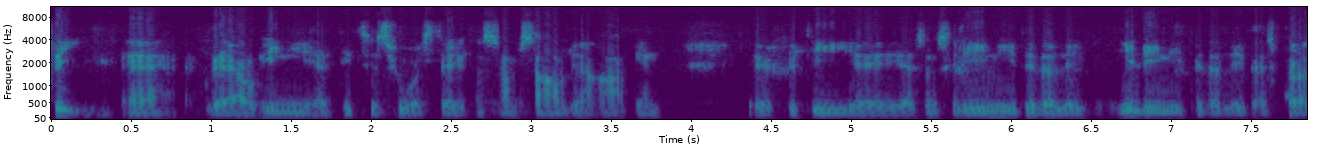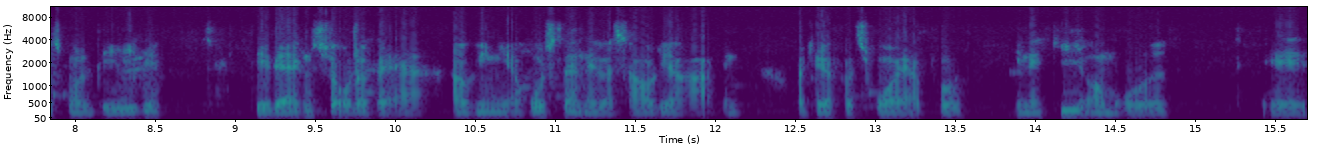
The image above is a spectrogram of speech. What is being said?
fri af at være afhængig af diktaturstater som Saudi-Arabien. Øh, fordi øh, jeg er sådan set enig i det, der ligger, helt enig i det, der ligger i spørgsmålet. Det er ikke, det er hverken sjovt at være afhængig af Rusland eller Saudi-Arabien, og derfor tror jeg på energiområdet. Øh,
